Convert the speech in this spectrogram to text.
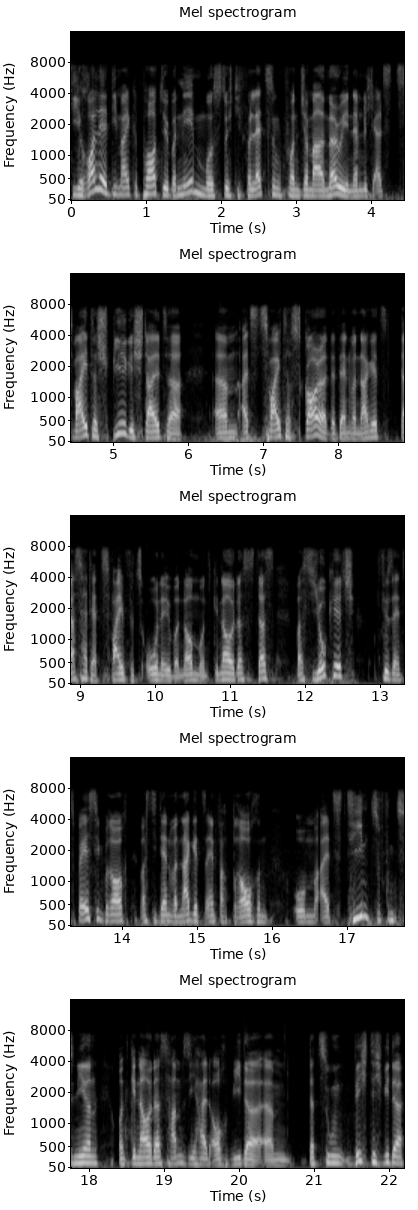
die Rolle, die Michael Porter übernehmen muss durch die Verletzung von Jamal Murray, nämlich als zweiter Spielgestalter, ähm, als zweiter Scorer der Denver Nuggets, das hat er zweifelsohne übernommen. Und genau das ist das, was Jokic für sein Spacing braucht, was die Denver Nuggets einfach brauchen, um als Team zu funktionieren. Und genau das haben sie halt auch wieder. Ähm, dazu wichtig wieder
